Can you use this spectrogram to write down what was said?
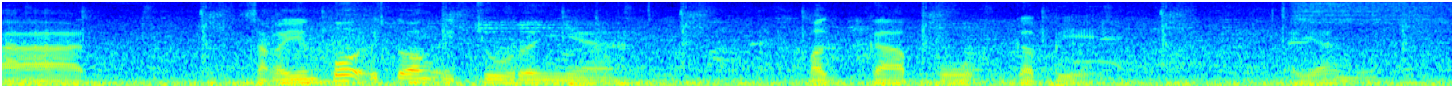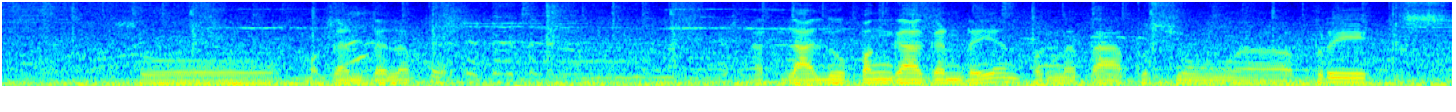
At sa ngayon po, ito ang itsura niya pagka po gabi. Ayan, oh. So, maganda na po. At lalo pang gaganda yan pag natapos yung ah, bricks,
